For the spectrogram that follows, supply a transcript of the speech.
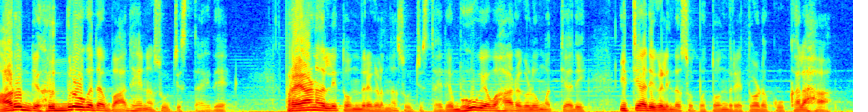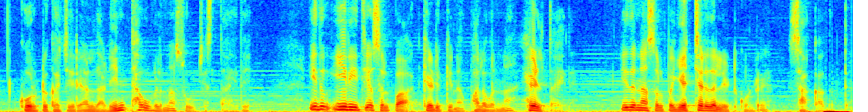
ಆರೋಗ್ಯ ಹೃದ್ರೋಗದ ಬಾಧೆಯನ್ನು ಸೂಚಿಸ್ತಾ ಇದೆ. ಪ್ರಯಾಣದಲ್ಲಿ ತೊಂದರೆಗಳನ್ನು ಸೂಚಿಸ್ತಾ ಇದೆ. ಭೂ ವ್ಯವಹಾರಗಳು ಮತ್ಯಾದಿ ಇತ್ಯಾದಿಗಳಿಂದ ಸ್ವಲ್ಪ ತೊಂದರೆ, ತೊಡಕು, ಕಲಹ ಕೋರ್ಟು ಕಚೇರಿ ಅಲ್ಲಾಡಿ ಇಂಥವುಗಳನ್ನು ಸೂಚಿಸ್ತಾ ಇದೆ. ಇದು ಈ ರೀತಿಯ ಸ್ವಲ್ಪ ಕೆಡುಕಿನ ಫಲವನ್ನು ಹೇಳ್ತಾ ಇದೆ. ಇದನ್ನು ಸ್ವಲ್ಪ ಎಚ್ಚರದಲ್ಲಿಟ್ಕೊಂಡ್ರೆ ಸಾಕಾಗುತ್ತೆ.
